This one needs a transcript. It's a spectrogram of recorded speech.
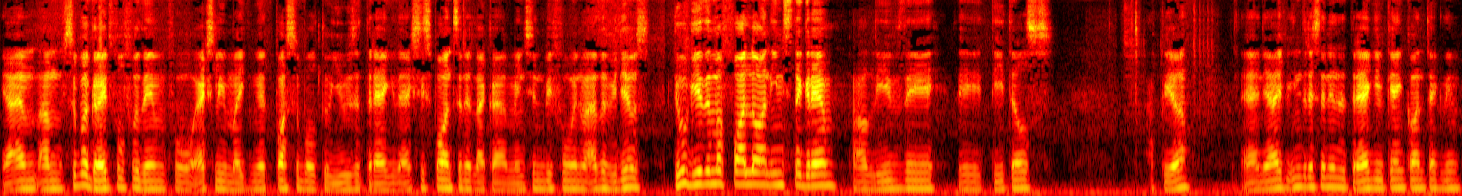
Yeah, I'm I'm super grateful for them for actually making it possible to use a drag. They actually sponsored it, like I mentioned before in my other videos. Do give them a follow on Instagram. I'll leave the the details up here. And yeah, if you're interested in the drag, you can contact them.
